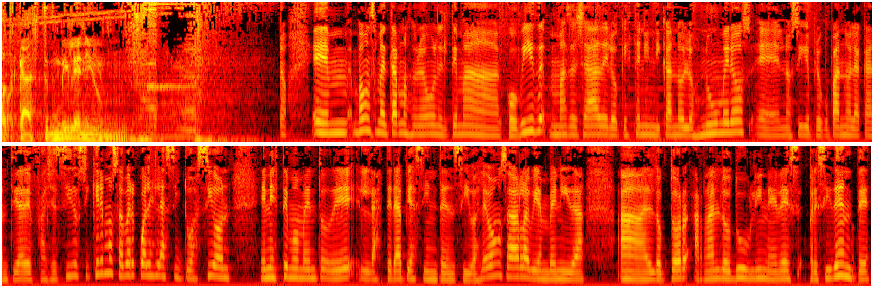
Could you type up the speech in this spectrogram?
Podcast Millennium. Em, vamos a meternos de nuevo en el tema COVID, más allá de lo que estén indicando los números, eh, nos sigue preocupando la cantidad de fallecidos y queremos saber cuál es la situación en este momento de las terapias intensivas. Le vamos a dar la bienvenida al doctor Arnaldo Dublin, él es presidente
